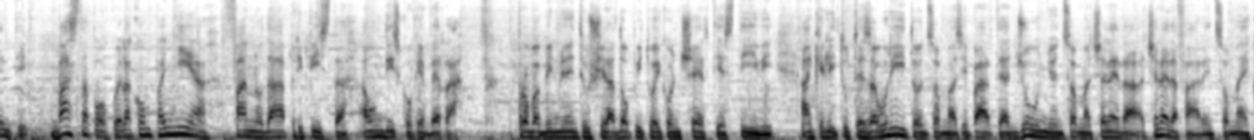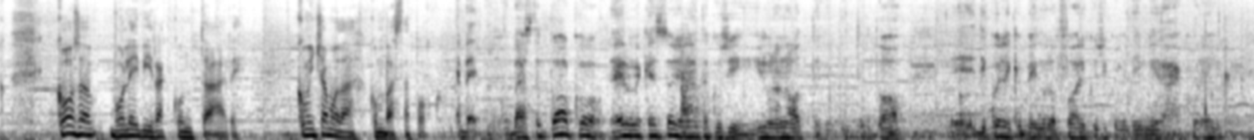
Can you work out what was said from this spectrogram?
Senti, basta poco e la compagnia fanno da apripista a un disco che verrà. Probabilmente uscirà dopo i tuoi concerti estivi, anche lì tutto esaurito, insomma si parte a giugno, insomma ce n'è da, ce n'è da fare, insomma ecco. Cosa volevi raccontare? Cominciamo da con Basta poco. Eh beh, basta poco, era una canzone nata così, in una notte, un po' eh, di quelle che vengono fuori così come dei miracoli.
